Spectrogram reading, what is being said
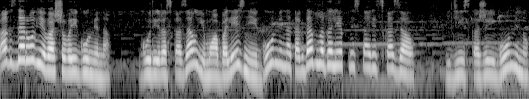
«Как здоровье вашего игумена?» Гурий рассказал ему о болезни игумена, тогда благолепный старец сказал, «Иди и скажи игумену,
